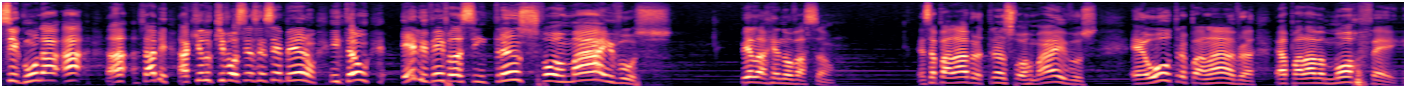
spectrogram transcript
segundo a, a, a sabe, aquilo que vocês receberam. Então, ele vem e fala assim: transformai-vos pela renovação. Essa palavra transformai-vos é outra palavra, é a palavra morfei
